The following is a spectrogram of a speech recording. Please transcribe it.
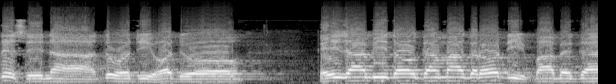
သစ္စေနာတုဟတိဟောတောကိဇာပိတောကမ္မကရောတိပါပကံ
